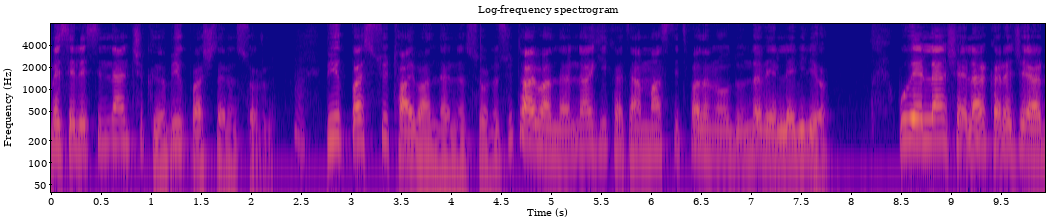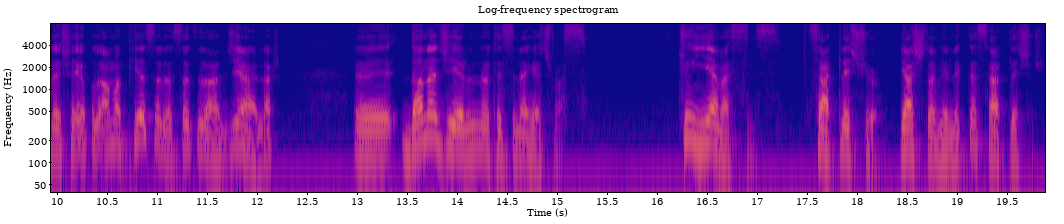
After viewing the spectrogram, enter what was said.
meselesinden çıkıyor. Büyükbaşların sorunu. Büyükbaş süt hayvanlarının sorunu. Süt hayvanlarında hakikaten mastit falan olduğunda verilebiliyor. Bu verilen şeyler karaciğerde şey yapılıyor ama piyasada satılan ciğerler e, dana ciğerinin ötesine geçmez. Çünkü yiyemezsiniz. Sertleşiyor. Yaşla birlikte sertleşir.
